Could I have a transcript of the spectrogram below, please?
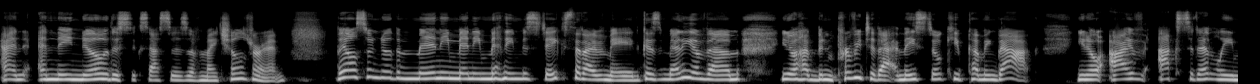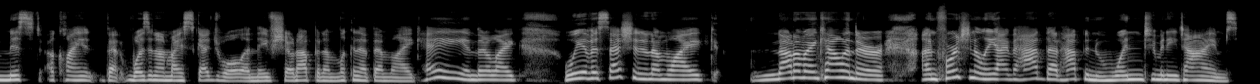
And, and they know the successes of my children. They also know the many, many, many mistakes that I've made because many of them, you know, have been privy to that and they still keep coming back. You know, I've accidentally missed a client that wasn't on my schedule and they've shown up and I'm looking at them like, hey, and they're like, we have a session. And I'm like, not on my calendar. Unfortunately, I've had that happen one too many times.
